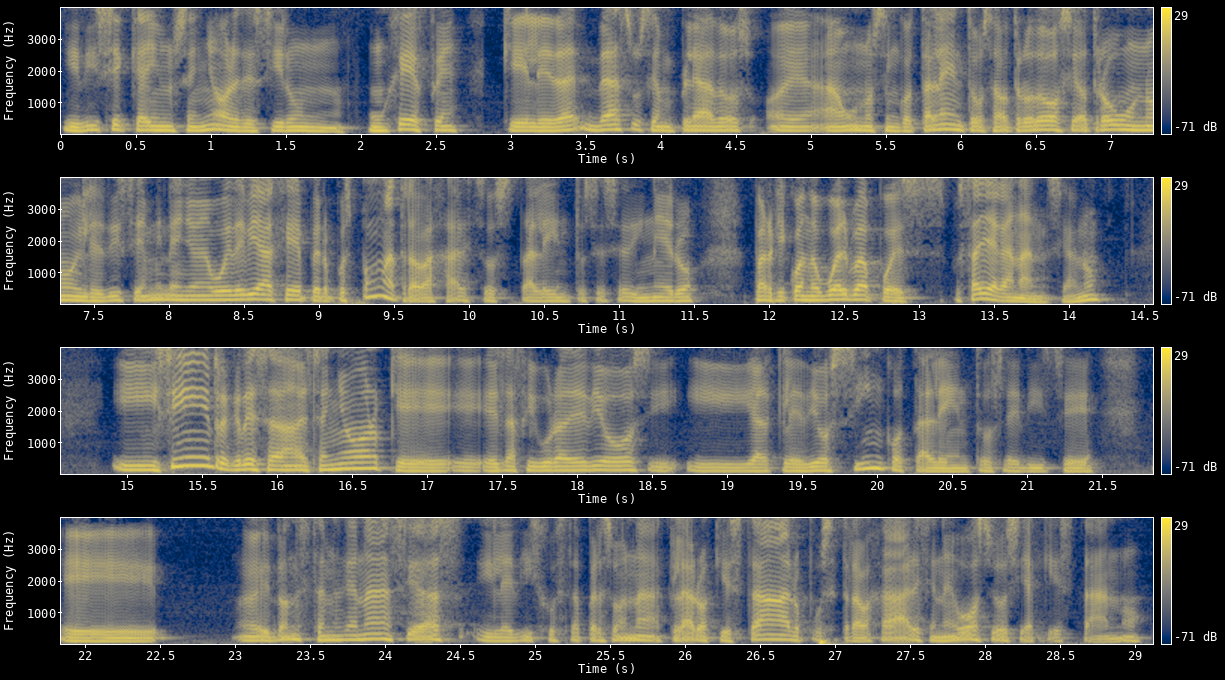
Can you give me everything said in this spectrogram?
y dice que hay un señor, es decir, un, jefe, que le da, a sus empleados eh, a unos cinco talentos, a otro doce, a otro uno, y les dice, miren, yo me voy de viaje, pero pues pongan a trabajar esos talentos, ese dinero, para que cuando vuelva, pues, pues haya ganancia, ¿no? Y sí, regresa al Señor, que eh, es la figura de Dios, y, al que le dio cinco talentos le dice, eh, eh, ¿dónde están mis ganancias? Y le dijo esta persona, claro, aquí está, lo puse a trabajar, ese negocios, y aquí está, ¿no?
